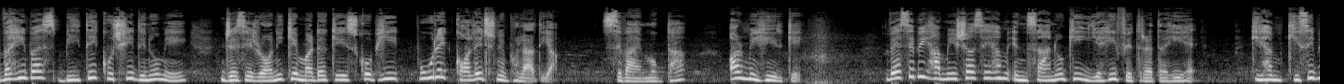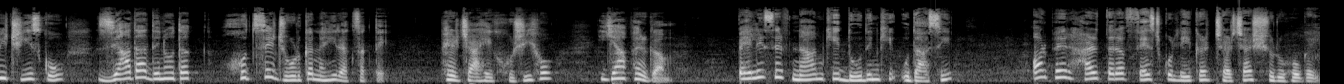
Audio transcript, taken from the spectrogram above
वहीं बस बीते कुछ ही दिनों में जैसे रोनी के मर्डर केस को भी पूरे कॉलेज ने भुला दिया, सिवाय मुग्धा और मिहिर के। वैसे भी हमेशा से हम इंसानों की यही फितरत रही है कि हम किसी भी चीज़ को ज़्यादा दिनों तक खुद से जोड़कर नहीं रख सकते, फिर चाहे खुशी हो या फिर गम। पहले सिर्फ़ नाम की दो दिन की उदासी और फिर हर तरफ़ फेस्ट को लेकर चर्चा शुरू हो गई।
